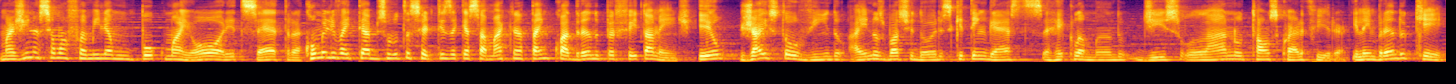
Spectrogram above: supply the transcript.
Imagina se é uma família um pouco maior, etc. Como ele vai ter absoluta certeza que essa máquina tá enquadrando perfeitamente? Eu já estou ouvindo aí nos bastidores que tem guests reclamando disso lá no Town Square Theater. E lembrando que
